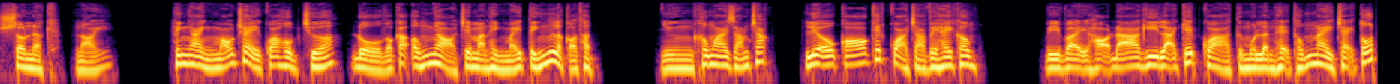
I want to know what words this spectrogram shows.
Shonak nói. Hình ảnh máu chảy qua hộp chứa đổ vào các ống nhỏ trên màn hình máy tính là có thật. Nhưng không ai dám chắc liệu có kết quả trả về hay không. Vì vậy họ đã ghi lại kết quả từ một lần hệ thống này chạy tốt,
